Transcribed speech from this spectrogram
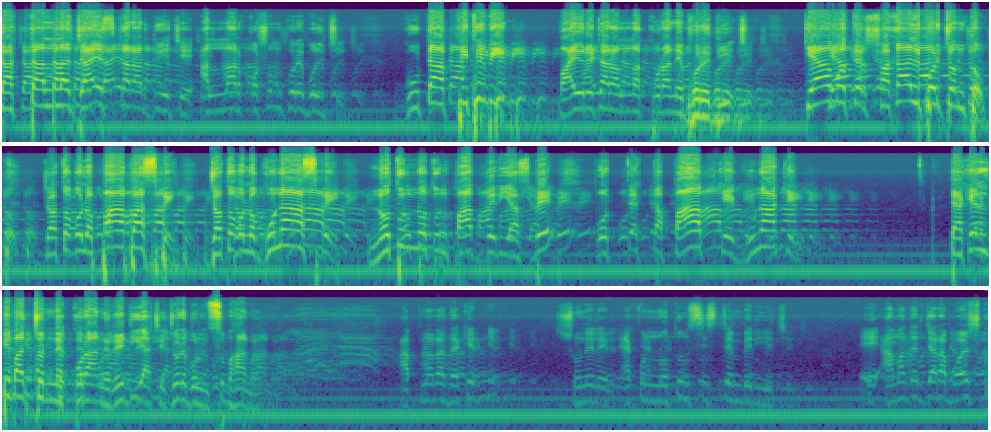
চারটা আল্লাহ জায়েজ করার দিয়েছে, আল্লাহর কসম করে বলছি। গোটা পৃথিবী বায়োরেটার আল্লাহ কোরআনে ভরে দিয়েছে। কেয়ামতের সকাল পর্যন্ত যতগুলো পাপ আসবে, যতগুলো গুনাহ আসবে, নতুন নতুন পাপ বেরিয়ে আসবে, প্রত্যেকটা পাপকে, গুনাহকে ট্যাকেল দিবার জন্য কোরআন রেডি আছে। জোরে বলুন, সুবহানাল্লাহ। আপনারা দেখেননি? শুনেলেন, এখন নতুন সিস্টেম বেরিয়েছে। এই আমাদের যারা বয়স্ক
